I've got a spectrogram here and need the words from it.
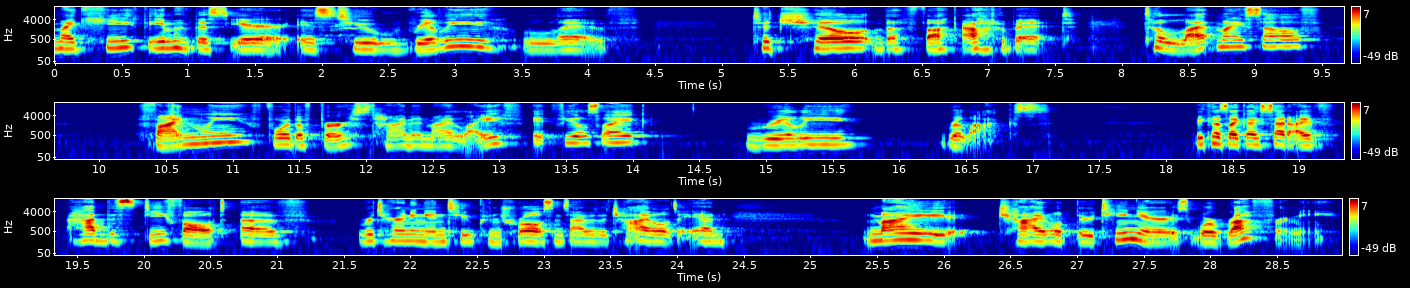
my key theme of this year is to really live, to chill the fuck out a bit, to let myself finally, for the first time in my life, it feels like, really relax. Because, like I said, I've had this default of returning into control since I was a child. And my child through teen years were rough for me.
